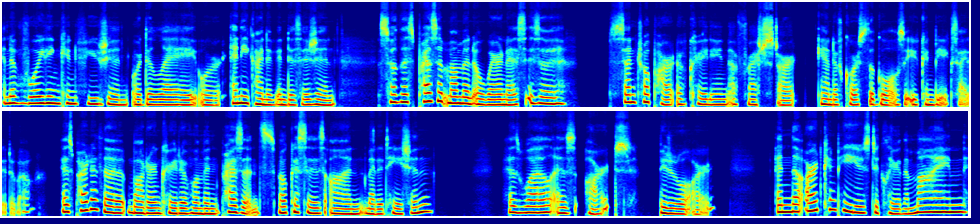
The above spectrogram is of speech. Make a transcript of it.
and avoiding confusion or delay or any kind of indecision. So, this present moment awareness is a central part of creating a fresh start and, of course, the goals that you can be excited about. As part of the modern creative woman presence focuses on meditation as well as art, visual art. And the art can be used to clear the mind,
